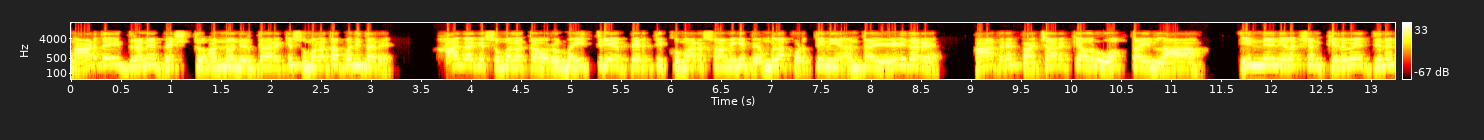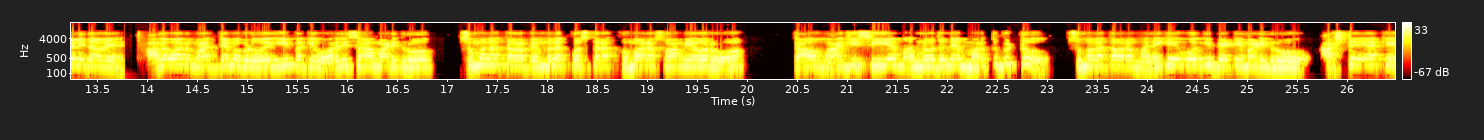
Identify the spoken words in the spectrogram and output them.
ಮಾಡದೇ ಇದ್ರನೆ ಬೆಸ್ಟ್ ಅನ್ನೋ ನಿರ್ಧಾರಕ್ಕೆ ಸುಮಲತಾ ಬಂದಿದ್ದಾರೆ. ಹಾಗಾಗಿ ಸುಮಲತಾ ಅವರು ಮೈತ್ರಿ ಅಭ್ಯರ್ಥಿ ಕುಮಾರಸ್ವಾಮಿಗೆ ಬೆಂಬಲ ಕೊಡ್ತೀನಿ ಅಂತ ಹೇಳಿದ್ದಾರೆ. ಆದರೆ ಪ್ರಚಾರಕ್ಕೆ ಅವರು ಹೋಗ್ತಾ ಇಲ್ಲ. ಇನ್ನೇನ್ ಎಲೆಕ್ಷನ್ ಕೆಲವೇ ದಿನಗಳಿದಾವೆ. ಹಲವಾರು ಮಾಧ್ಯಮಗಳು ಈ ಬಗ್ಗೆ ವರದಿ ಸಹ ಮಾಡಿದ್ರು. ಸುಮಲತಾ ಅವರ ಬೆಂಬಲಕ್ಕೋಸ್ಕರ ಕುಮಾರಸ್ವಾಮಿ ಅವರು ತಾವು ಮಾಜಿ ಸಿಎಂ ಅನ್ನೋದನ್ನೇ ಮರೆತು ಬಿಟ್ಟು ಸುಮಲತಾ ಅವರ ಮನೆಗೆ ಹೋಗಿ ಭೇಟಿ ಮಾಡಿದ್ರು. ಅಷ್ಟೇ ಯಾಕೆ?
